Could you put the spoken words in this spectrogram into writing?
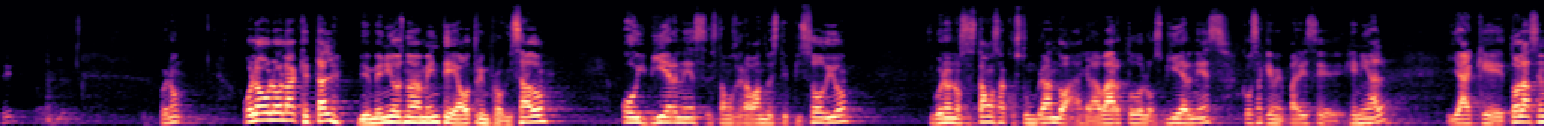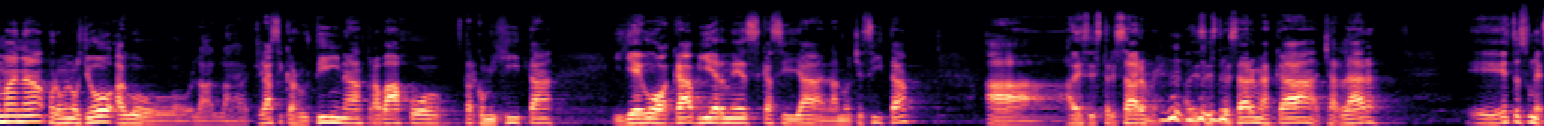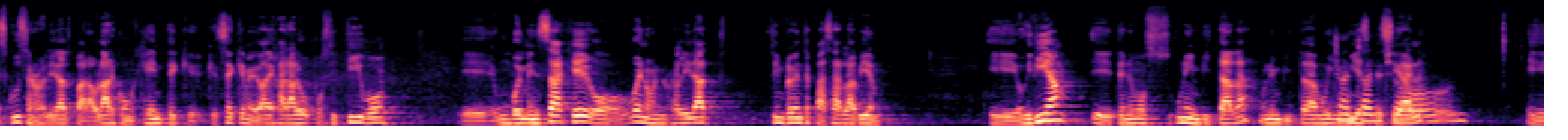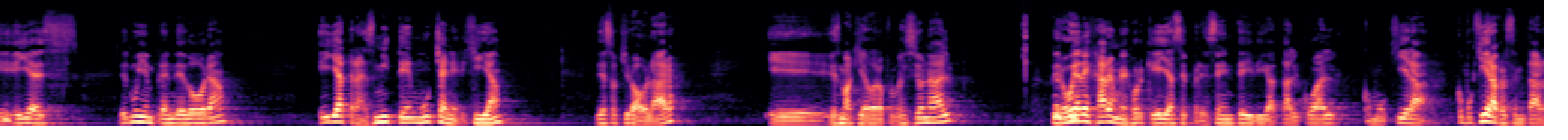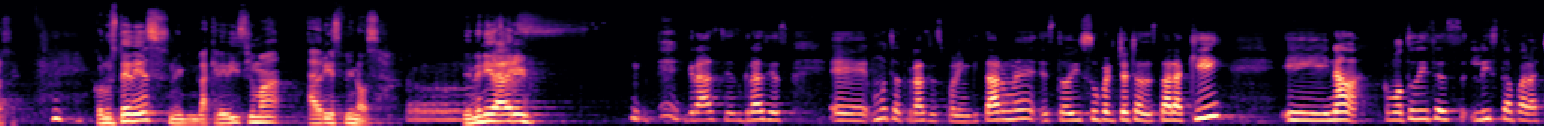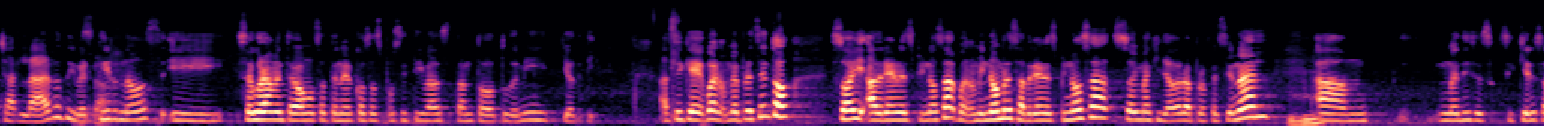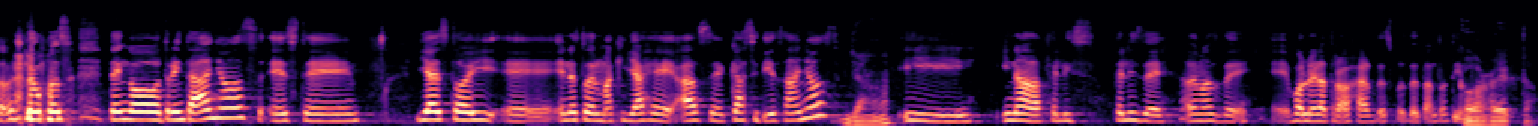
Sí. Bueno, hola, hola, hola, ¿qué tal? Bienvenidos nuevamente a otro improvisado. Hoy viernes estamos grabando este episodio y bueno, nos estamos acostumbrando a grabar todos los viernes, cosa que me parece genial, ya que toda la semana, por lo menos yo, hago la, clásica rutina, trabajo, estar con mi hijita y llego acá viernes, casi ya en la nochecita, a, a desestresarme, a desestresarme acá, a charlar eh, esto es una excusa en realidad para hablar con gente que, que sé que me va a dejar algo positivo, eh, un buen mensaje o bueno, en realidad simplemente pasarla bien. Eh, hoy día tenemos una invitada, una invitada muy, muy especial. ella es, es muy emprendedora, ella transmite mucha energía, de eso quiero hablar. es maquilladora profesional, pero voy a dejar mejor que ella se presente y diga tal cual como quiera, como quiera presentarse. Con ustedes, la queridísima Adri Espinosa. Bienvenida, Adri. Gracias, gracias. Eh, muchas gracias por invitarme. Estoy súper chocha de estar aquí. Y nada, como tú dices, lista para charlar, divertirnos y seguramente vamos a tener cosas positivas, tanto tú de mí, yo de ti. Así que, bueno, me presento. Soy Adriana Espinosa. Bueno, mi nombre es Adriana Espinosa. Soy maquilladora profesional. me dices si quieres saber algo más. Tengo 30 años. Este, ya estoy eh, en esto del maquillaje hace casi 10 años. Ya. Y, y nada, feliz. Feliz de, además de eh, volver a trabajar después de tanto tiempo. Correcto.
